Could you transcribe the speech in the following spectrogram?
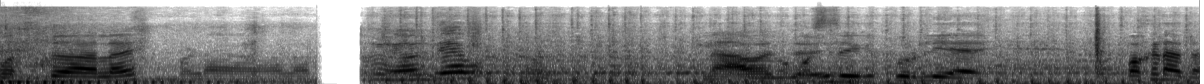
मस्त आलाय. आवाज मस्त एक कुर्ली आहे. पकडा आता.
